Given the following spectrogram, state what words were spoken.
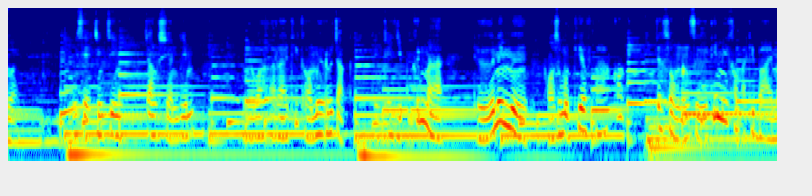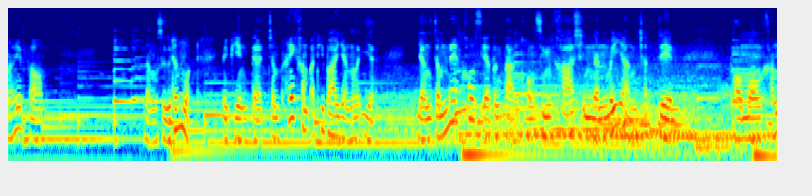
ด้วย วิเศษจริง ๆ จังเฉียนยิ้ม ไม่ว่าอะไรที่เขาไม่รู้จักเพียงแค่หยิบขึ้นมา ถือในมือหอสมุดเทียฟ้าก็จะส่งหนังสือที่มีคำอธิบายมาให้พร้อม หนังสือทั้งหมดไม่เพียงแต่จะให้คำอธิบายอย่างละเอียด ยังจำแนกข้อเสียต่างๆ ของสินค้าชิ้นนั้นไว้อย่างชัดเจน พอมองครั้ง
